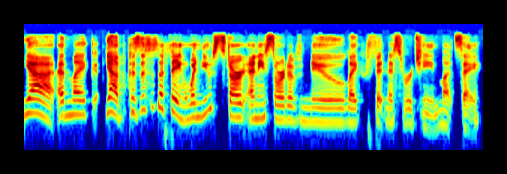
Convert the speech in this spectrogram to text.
Yeah. And like, yeah, because this is the thing when you start any sort of new like fitness routine, let's say,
